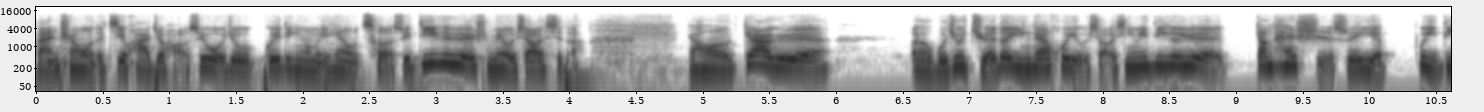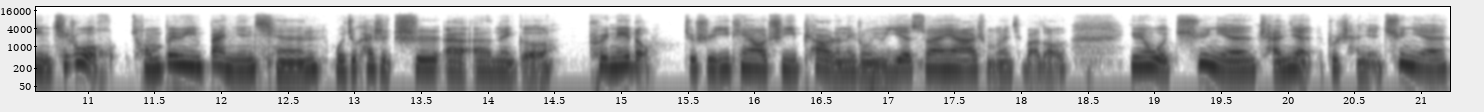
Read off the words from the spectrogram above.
完成我的计划就好。所以我就规定我每天有测，所以第一个月是没有消息的。然后第二个月，呃，我就觉得应该会有消息，因为第一个月刚开始，所以也不一定。其实我从备孕半年前我就开始吃呃呃那个 prenatal。就是一天要吃一片的那种有叶酸呀什么乱七八糟的，因为我去年产检不是产检，去年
